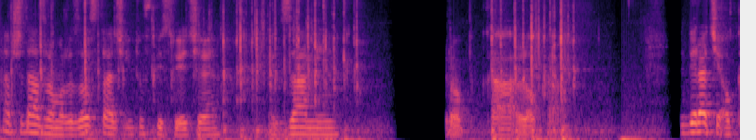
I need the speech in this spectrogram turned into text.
znaczy nazwa może zostać i tu wpisujecie egzamin.local. Wybieracie OK.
